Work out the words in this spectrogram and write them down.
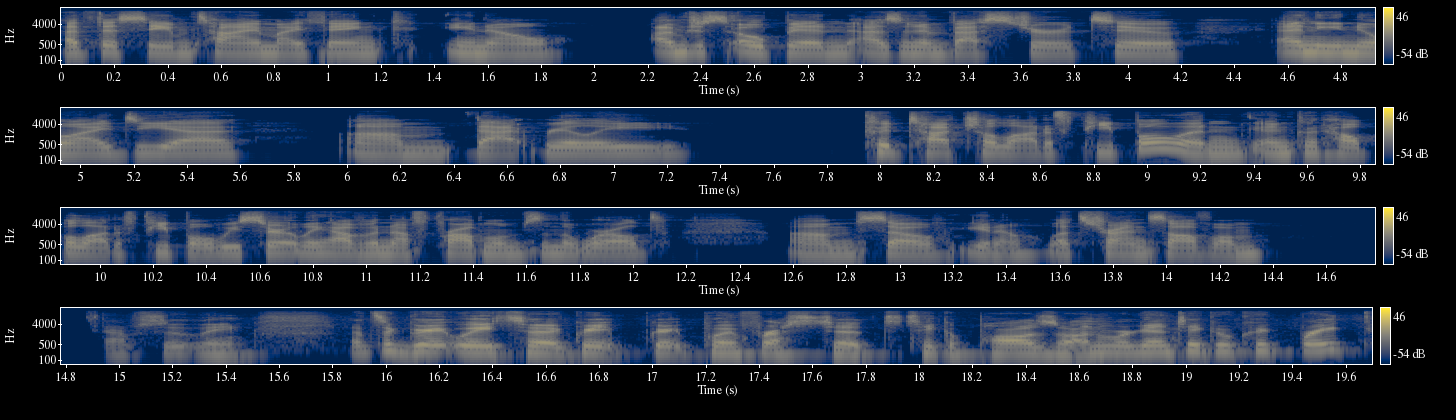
At the same time, I think, you know, I'm just open as an investor to any new idea um, that really could touch a lot of people and, and could help a lot of people. We certainly have enough problems in the world. Um, so, you know, let's try and solve them. Absolutely. That's a great way to great great point for us to, to take a pause on. We're going to take a quick break.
